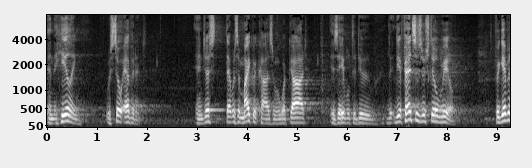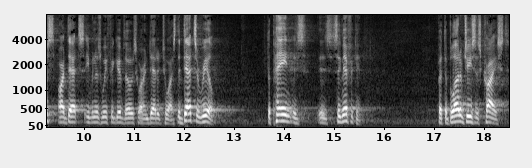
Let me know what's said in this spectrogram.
And the healing was so evident. And just that was a microcosm of what God is able to do. The, the offenses are still real. Forgive us our debts, even as we forgive those who are indebted to us. The debts are real, the pain is, is significant. But the blood of Jesus Christ,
